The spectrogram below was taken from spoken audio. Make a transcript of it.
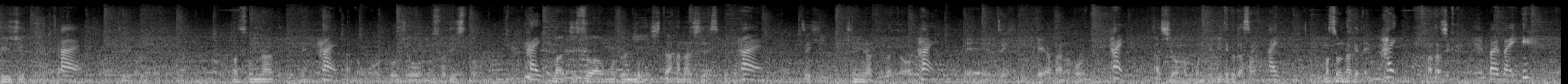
90点はいまあ、そんなわけでね、はい。あの路上のソリスト、はい。まあ、実話を元にした話ですけど、はい。ぜひ気になった方は、はい。えーぜひ映画館の方にはい。足を運んでみてください、はい。まあ、そんなわけで、はい。また次回。バイバイ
